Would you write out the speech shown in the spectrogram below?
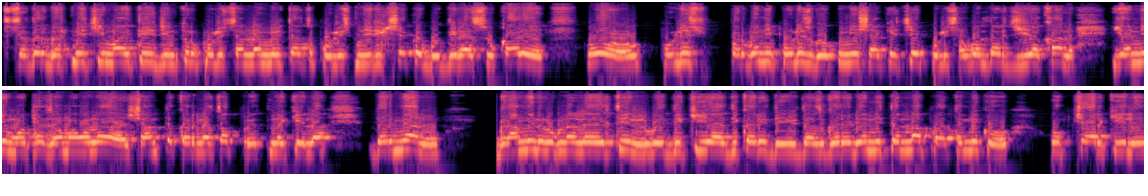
सदर घटनेची माहिती जिंतूर पोलिसांना मिळताच पोलीस निरीक्षक बुद्धिराज सुकाळे व पोलीस परभणी पोलीस गोपनीय शाखेचे पोलीस हवालदार जिया खान यांनी मोठ्या जमावाला शांत करण्याचा प्रयत्न केला. दरम्यान ग्रामीण रुग्णालयातील वैद्यकीय अधिकारी देवीदास गरड यांनी त्यांना प्राथमिक उपचार केले.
